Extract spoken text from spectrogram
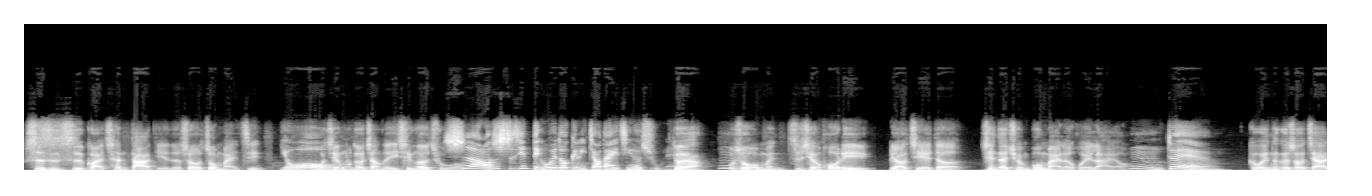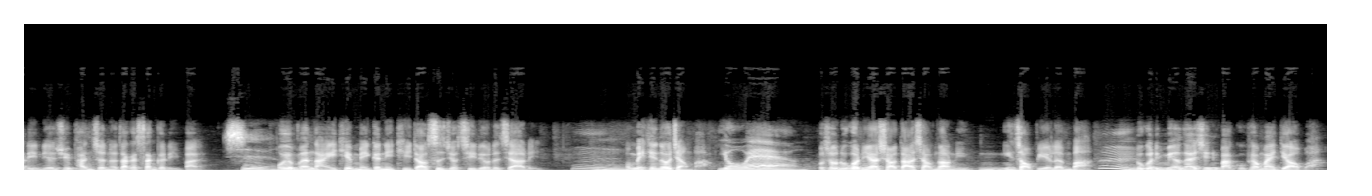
四十四块，趁大跌的时候做买进，有，我节目都讲得一清二楚哦。是啊，老师时间点位都跟你交代一清二楚嘞，对啊，嗯我说我们之前获利了结的，现在全部买了回来哦。嗯，对，各位，那个时候嘉玲连续盘整了大概三个礼拜，是，我有没有哪一天没跟你提到四九七六的嘉玲？嗯我，每天都讲吧。有哎，我说如果你要小打小闹，你你你找别人吧。嗯，如果你没有耐心，你把股票卖掉吧。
